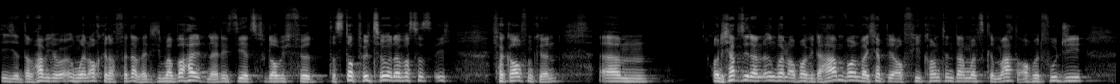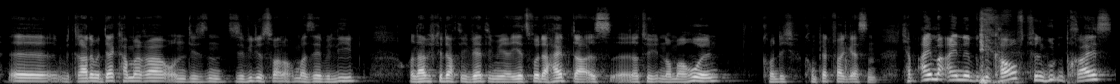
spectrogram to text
ja, dann habe ich aber irgendwann auch gedacht, verdammt, hätte ich die mal behalten, hätte ich die jetzt, glaube ich, für das Doppelte oder was weiß ich verkaufen können. Ähm, und ich habe sie dann irgendwann auch mal wieder haben wollen, weil ich habe ja auch viel Content damals gemacht, auch mit Fuji, äh, gerade mit der Kamera und diesen, diese Videos waren auch immer sehr beliebt. Und da habe ich gedacht, ich werde die mir, jetzt wo der Hype da ist, äh, natürlich nochmal holen. Konnte ich komplett vergessen. Ich habe einmal eine gekauft für einen guten Preis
